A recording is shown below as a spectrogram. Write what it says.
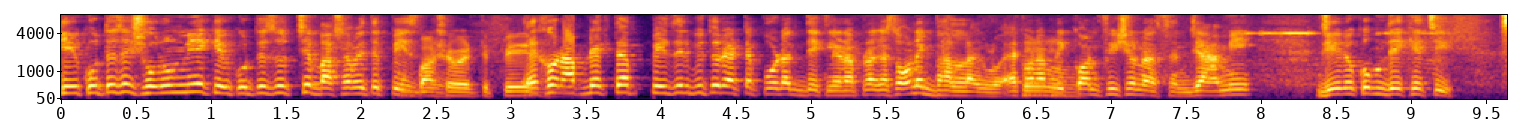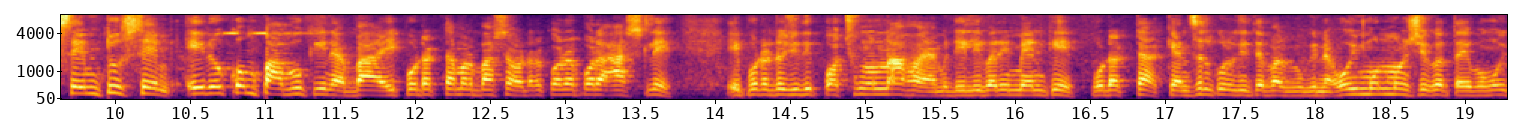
কেউ করতেছে শোরুম নিয়ে কেউ করতেছে হচ্ছে বাসা বাড়িতে পেজ বাসা বাড়িতে page এখন আপনি একটা পেজের ভিতরে একটা প্রোডাক্ট দেখলেন আপনার কাছে অনেক ভালো লাগল। এখন আপনি কনফিউশন আছেন যে আমি যেরকম দেখেছি সেম টু সেম এরকম পাবো কিনা? বা এই প্রোডাক্টটা আমার বাসা অর্ডার করার পরে আসলে এই প্রোডাক্টটা যদি পছন্দ না হয় আমি ডেলিভারি ম্যানকে প্রোডাক্টটা ক্যান্সেল করে দিতে পারব কিনা? ওই মন মানসিকতা এবং ওই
